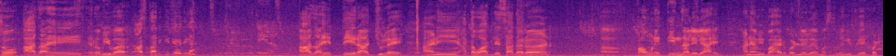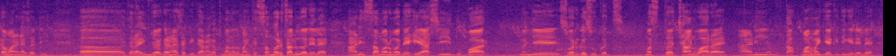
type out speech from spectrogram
सो आज आहे रविवार. आज तारीख किती होती का? आज आहे तेरा जुलै. आणि आता वाजले साधारण पावणे तीन झालेले आहेत. आणि आम्ही बाहेर पडलेलो आहे मस्तपैकी फेरफटका मारण्यासाठी जरा एन्जॉय करण्यासाठी कारण का तुम्हाला माहिती आहे समर चालू झालेलं आहे आणि समरमध्ये हे अशी दुपार म्हणजे स्वर्गसुखच मस्त छान वारा आहे आणि तापमान माहिती आहे किती गेलेलं आहे?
